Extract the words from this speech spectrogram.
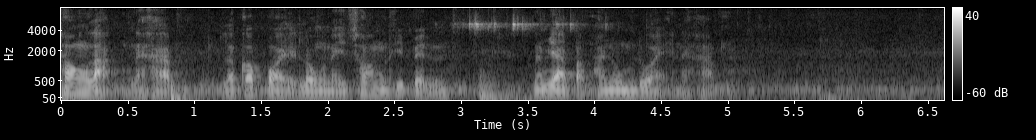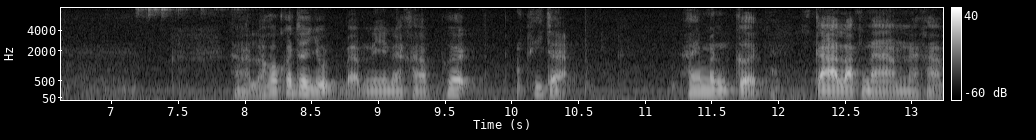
ช่องหลักนะครับ แล้วก็ปล่อยลงในช่องที่เป็นน้ำยาปรับผ้านุ่มด้วยนะครับแล้วเขาก็จะหยุดแบบนี้นะครับ เพื่อที่จะให้มันเกิดการลักน้ำนะครับ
